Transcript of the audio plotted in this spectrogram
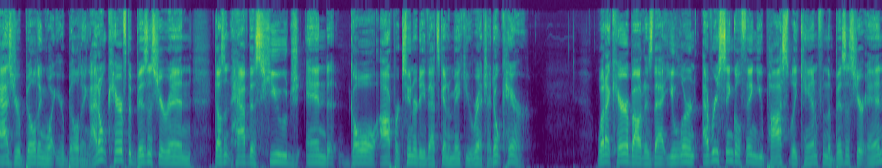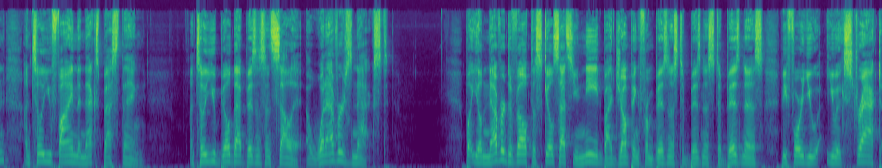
as you're building what you're building. I don't care if the business you're in doesn't have this huge end goal opportunity that's going to make you rich. I don't care. What I care about is that you learn every single thing you possibly can from the business you're in until you find the next best thing, until you build that business and sell it, uh, whatever's next. But you'll never develop the skill sets you need by jumping from business to business to business before you, you extract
